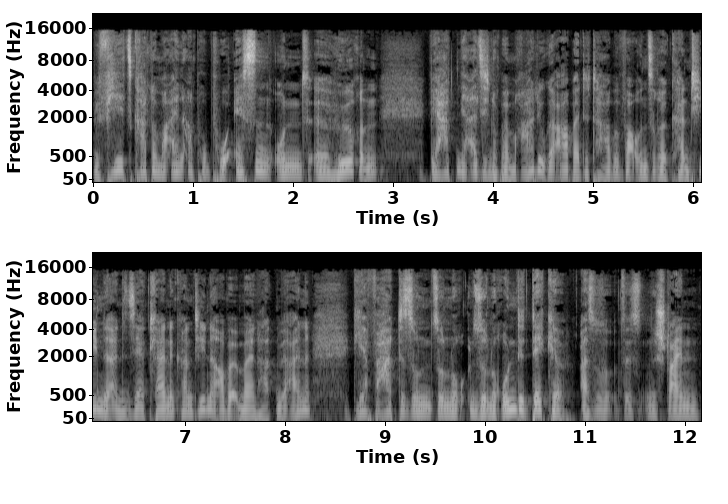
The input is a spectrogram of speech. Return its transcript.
mir fiel jetzt gerade noch mal ein, apropos Essen und äh, Hören. Wir hatten ja, als ich noch beim Radio gearbeitet habe, war unsere Kantine, eine sehr kleine Kantine, aber immerhin hatten wir eine, die hatte so, so, eine, so eine runde Decke, also das ist eine Stein,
